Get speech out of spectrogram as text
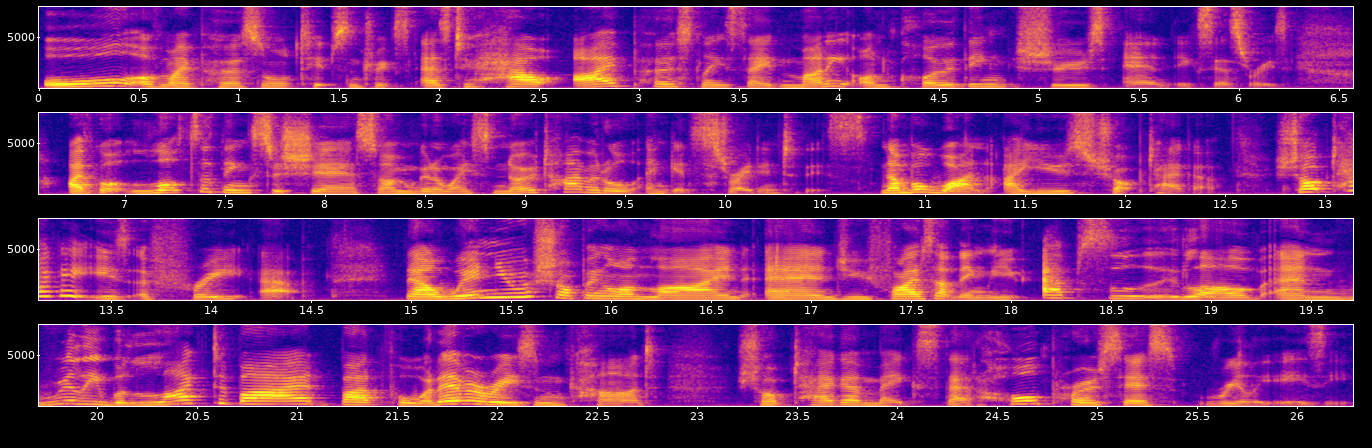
all of my personal tips and tricks as to how I personally save money on clothing, shoes, and accessories. I've got lots of things to share, so I'm gonna waste no time at all and get straight into this. Number one, I use Shoptagr. Shoptagr is a free app. Now, when you are shopping online and you find something that you absolutely love and really would like to buy it, but for whatever reason can't, Shoptagr makes that whole process really easy.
